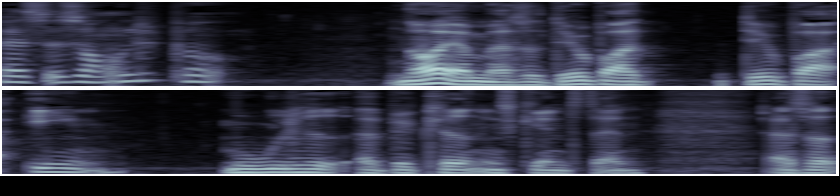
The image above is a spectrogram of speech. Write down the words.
passes ordentligt på. Nå, jamen altså, det er jo bare, det er jo bare en mulighed af beklædningsgenstand. Altså,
